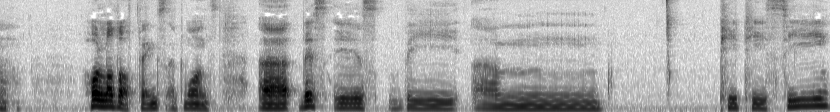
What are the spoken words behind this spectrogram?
a whole lot of things at once. Uh, this is the um, PTC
